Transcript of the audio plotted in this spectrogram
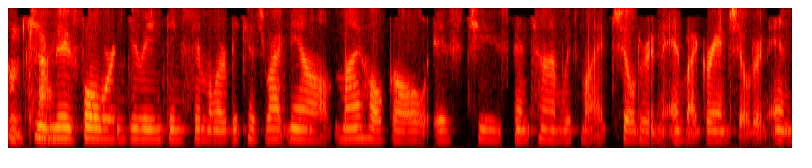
Um, okay. to move forward and do anything similar because right now my whole goal is to spend time with my children and my grandchildren and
